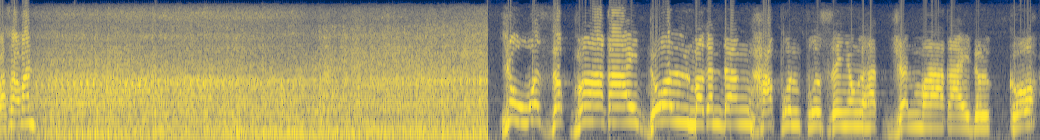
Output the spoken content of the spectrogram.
Basa man. Yo, mga ka-idol? Magandang hapon po sa inyong lahat dyan mga ka-idol ko.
